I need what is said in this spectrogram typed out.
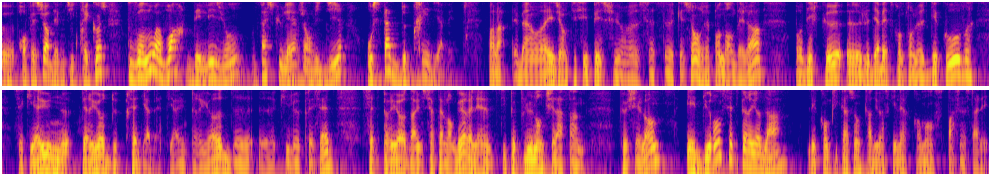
euh, professeur, diagnostic précoce. Pouvons-nous avoir des lésions vasculaires, j'ai envie de dire, au stade de pré-diabète Voilà, eh bien, ouais, j'ai anticipé sur euh, cette question en répondant déjà pour dire que euh, le diabète, quand on le découvre, c'est qu'il y a eu une période de prédiabète. Il y a une période euh, qui le précède. Cette période a une certaine longueur, elle est un petit peu plus longue chez la femme que chez l'homme. Et durant cette période-là, les complications cardiovasculaires commencent par s'installer.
